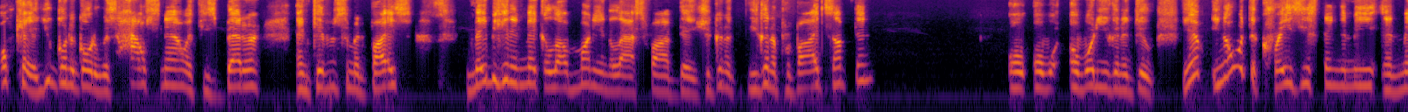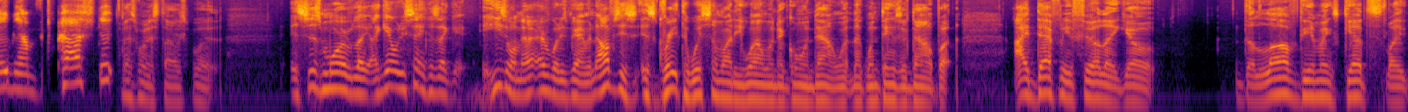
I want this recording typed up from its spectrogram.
Okay, are you going to go to his house now if he's better and give him some advice? Maybe he didn't make a lot of money in the last five days. You're gonna you're gonna provide something, or or, or what are you gonna do? Yep. You know what the craziest thing to me, and maybe I'm past it. That's when it stops. But it's just more of like I get what he's saying because like he's on everybody's gram, and obviously it's, it's great to wish somebody well when they're going down, when, like when things are down. But I definitely feel like yo, the love DMX gets like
